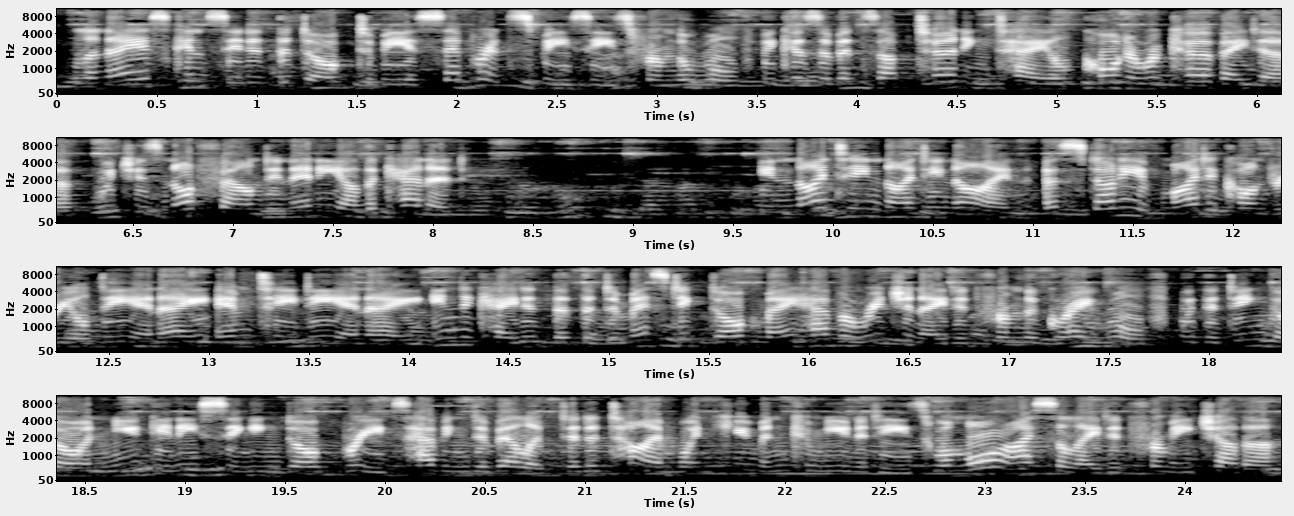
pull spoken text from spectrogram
Linnaeus considered the dog to be a separate species from the wolf because of its upturning tail called a recurvator, which is not found in any other canid. In 1999, a study of mitochondrial DNA, mtDNA, indicated that the domestic dog may have originated from the grey wolf, with the dingo and New Guinea singing dog breeds having developed at a time when human communities were more isolated from each other.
